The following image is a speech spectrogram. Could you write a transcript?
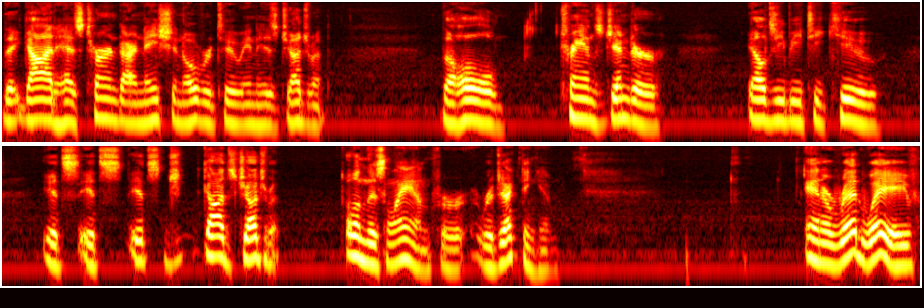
that God has turned our nation over to in his judgment. The whole transgender LGBTQ it's it's it's God's judgment on this land for rejecting him. And a red wave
